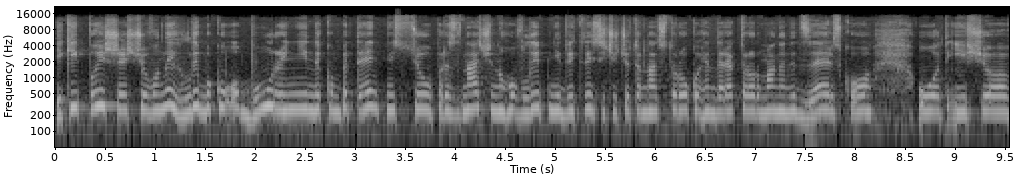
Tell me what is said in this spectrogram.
який пише, що вони глибоко обурені некомпетентністю призначеного в липні 2014 року гендиректора Романа Недзельського. От і що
